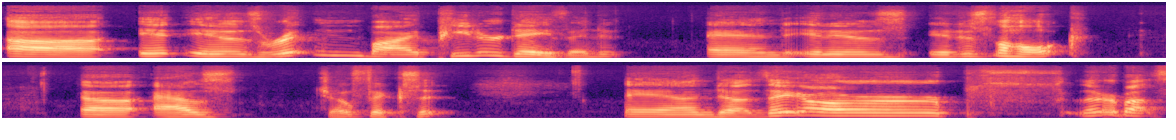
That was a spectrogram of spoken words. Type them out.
Uh it is written by Peter David and it is it is the Hulk uh as Joe Fixit. And uh, they are they're about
